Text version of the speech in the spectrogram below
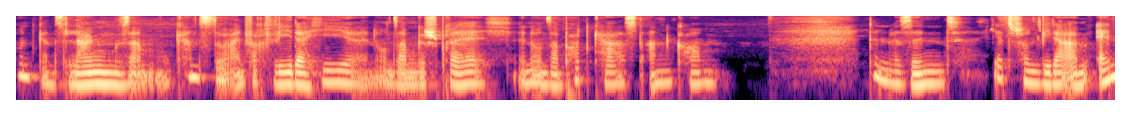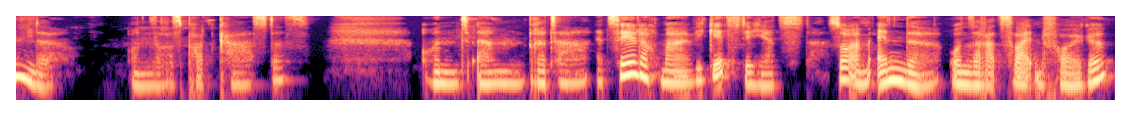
Und ganz langsam kannst du einfach wieder hier in unserem Gespräch, in unserem Podcast ankommen. Denn wir sind jetzt schon wieder am Ende unseres Podcastes. Und ähm, Britta, erzähl doch mal, wie geht's dir jetzt so am Ende unserer zweiten Folge?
